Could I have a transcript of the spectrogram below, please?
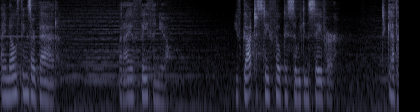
I know things are bad, but I have faith in you. You've got to stay focused so we can save her. Together.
